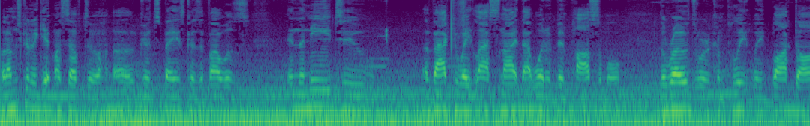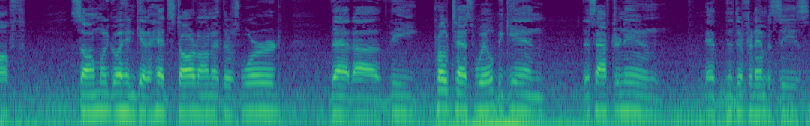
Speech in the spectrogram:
But I'm just going to get myself to a, a good space because if I was in the need to evacuate last night, that wouldn't have been possible. The roads were completely blocked off. So I'm going to go ahead and get a head start on it. There's word that uh, the protest will begin this afternoon at the different embassies.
